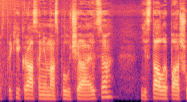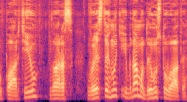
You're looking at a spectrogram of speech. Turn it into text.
Ось такі красені в нас получаються. Дістали першу партію. Зараз вистигнуть і будемо дегустувати.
